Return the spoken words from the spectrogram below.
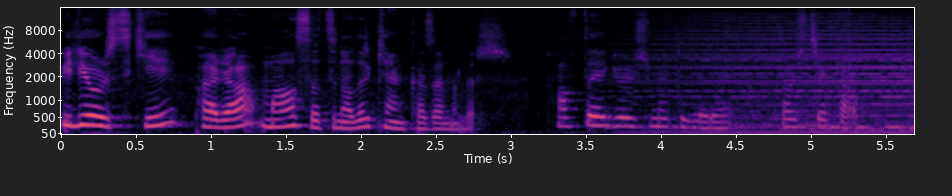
Biliyoruz ki para mal satın alırken kazanılır. Haftaya görüşmek üzere. Hoşçakal.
